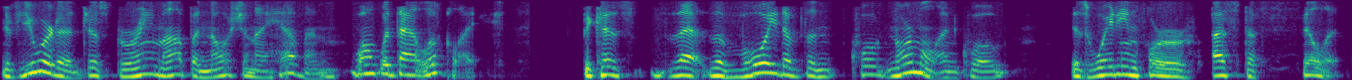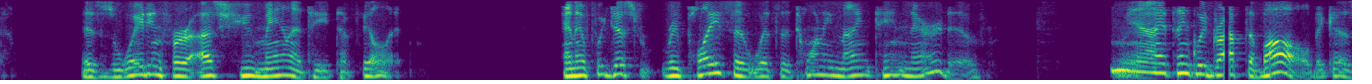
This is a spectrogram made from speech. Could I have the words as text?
if you were to just dream up a notion of heaven, what would that look like? Because that the void of the quote normal unquote is waiting for us to fill it. Is waiting for us humanity to fill it. And if we just replace it with the 2019 narrative, yeah, I think we dropped the ball because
